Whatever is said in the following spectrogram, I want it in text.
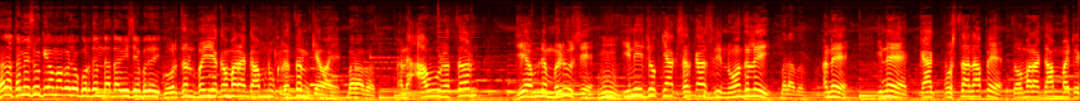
દાદા તમે શું કહેવા માંગો છો ગોરધન દાદા વિશે બધું? ગોરધનભાઈ એક અમારા ગામનું રતન કહેવાય. બરાબર. અને આવું રતન જે અમને મળ્યું છે એની જો ક્યાંક સરકારશ્રી નોંધ લઈ બરાબર. અને એને ક્યાંક પ્રોત્સાહન આપે તો અમારા ગામ માટે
